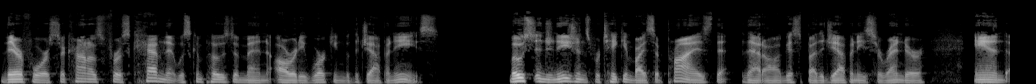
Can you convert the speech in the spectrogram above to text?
Therefore, Sukarno's first cabinet was composed of men already working with the Japanese. Most Indonesians were taken by surprise that, that August by the Japanese surrender and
